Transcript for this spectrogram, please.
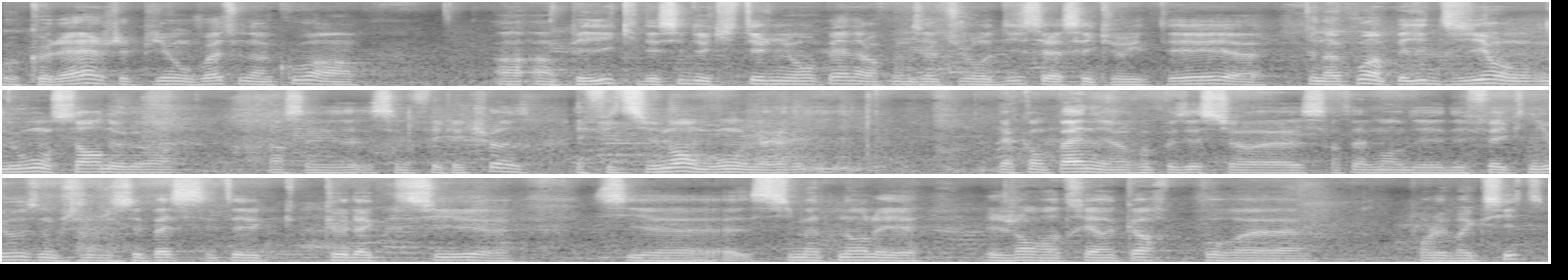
au, collège et puis on voit tout d'un coup un, pays qui décide de quitter l'Union européenne alors qu'on nous a toujours dit c'est la sécurité. Euh, tout d'un coup, un pays dit nous on sort de l'Europe. ça, me fait quelque chose. Effectivement, bon, la, campagne reposait sur euh, certainement des, fake news, donc je ne sais pas si c'était que là-dessus, si, si maintenant les, les gens voteraient encore pour le Brexit.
